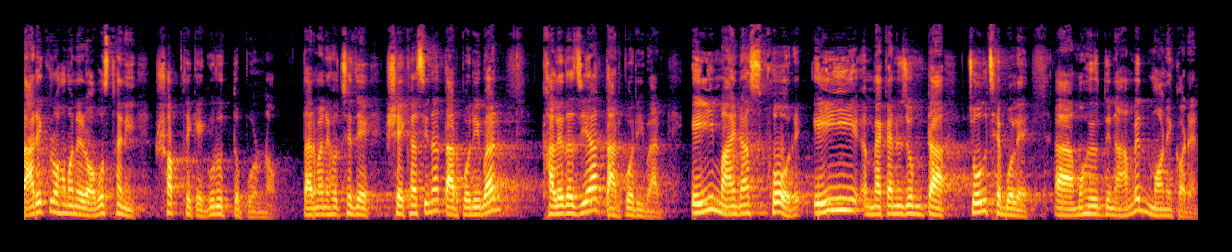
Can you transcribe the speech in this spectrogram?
তারেক রহমানের অবস্থানই সব থেকে গুরুত্বপূর্ণ। তার মানে হচ্ছে যে শেখ হাসিনা তার পরিবার, খালেদা জিয়া তার পরিবার। এই মাইনাস ফোর, এই মেকানিজমটা চলছে বলে মহিউদ্দিন আহমেদ মনে করেন।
